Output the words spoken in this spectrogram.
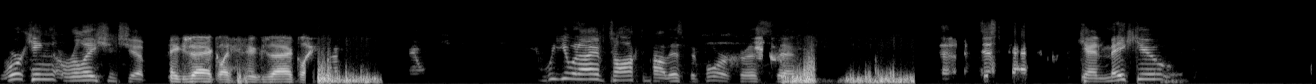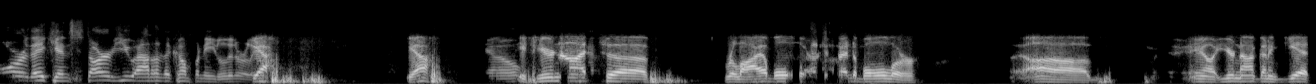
working relationship. exactly exactly we, you and I have talked about this before, Chris. That, that a dispatcher can make you or they can starve you out of the company literally. Yeah. Yeah. You know, If you're not uh, reliable or dependable or uh, you know, you're not going to get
